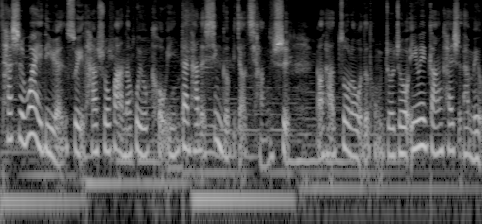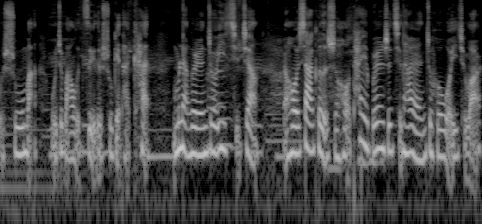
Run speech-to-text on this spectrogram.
他是外地人，所以他说话呢会有口音，但他的性格比较强势。然后他做了我的同桌之后，因为刚开始他没有书嘛，我就把我自己的书给他看，我们两个人就一起这样。然后下课的时候，他也不认识其他人，就和我一起玩。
